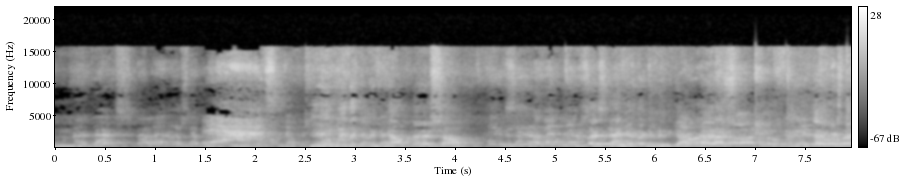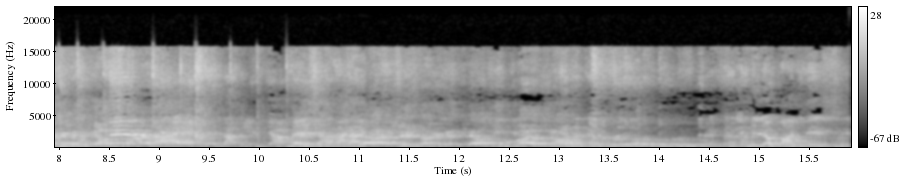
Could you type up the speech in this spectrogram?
ήμουν, εντάξει, ε, ε, Και είχε τα κλειδιά μέσα. Δεν ξέρω, δεν έπαιξα. Δεν είχε ναι, ναι, ναι. τα κλειδιά μέσα. Έχεις τα κλειδιά σου. Έχεις τα κλειδιά μέσα. Έχεις τα κλειδιά σου μέσα. Έχει τα κυλιοπατήσει.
